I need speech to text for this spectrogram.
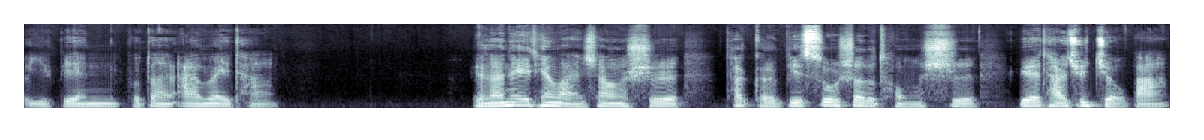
一边不断安慰他。原来那天晚上是他隔壁宿舍的同事约他去酒吧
